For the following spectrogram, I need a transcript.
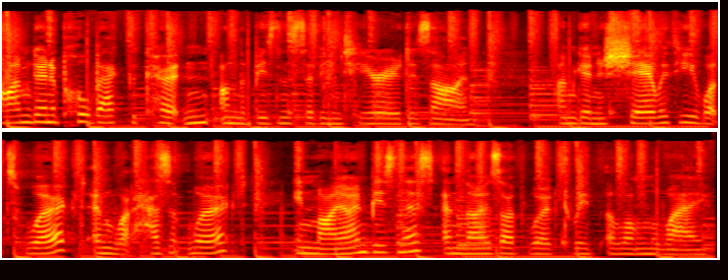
I'm going to pull back the curtain on the business of interior design. I'm going to share with you what's worked and what hasn't worked in my own business and those I've worked with along the way.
